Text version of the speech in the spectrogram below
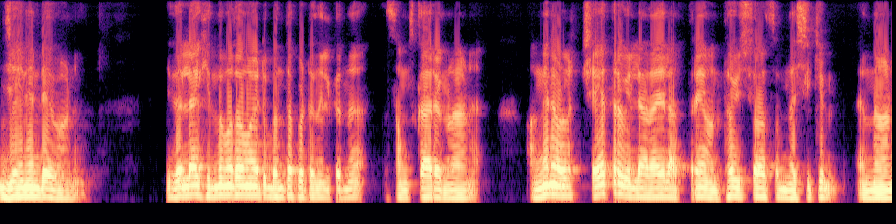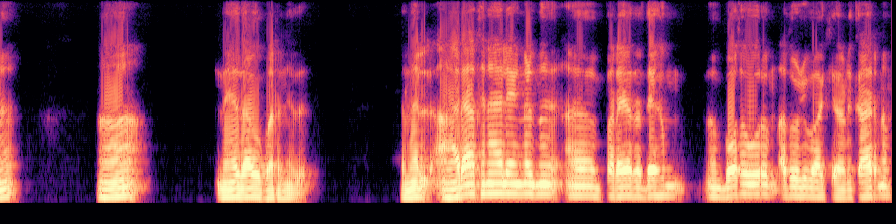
ജൈനന്റെയുമാണ്. ഇതെല്ലാം ഹിന്ദുമതവുമായിട്ട് ബന്ധപ്പെട്ട് നിൽക്കുന്ന സംസ്കാരങ്ങളാണ്. അങ്ങനെയുള്ള ക്ഷേത്രമില്ലാതായാൽ അത്രയും അന്ധവിശ്വാസം നശിക്കും എന്നാണ് ആ നേതാവ് പറഞ്ഞത്. എന്നാൽ ആരാധനാലയങ്ങൾ എന്ന് പറയാതെ അദ്ദേഹം ബോധപൂർവം അത് ഒഴിവാക്കിയതാണ്. കാരണം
